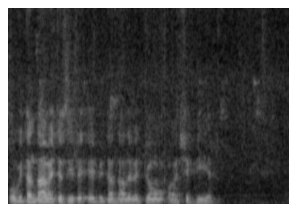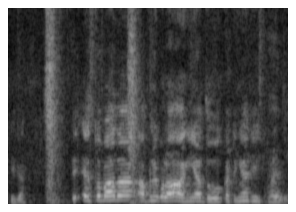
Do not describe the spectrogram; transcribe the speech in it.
ਉਹ ਵੀ ਦੰਦਾਂ ਵਿੱਚ ਸੀ ਤੇ ਇਹ ਵੀ ਦੰਦਾਂ ਦੇ ਵਿੱਚੋਂ ਛਿੱਗੀ ਆ। ਠੀਕ ਆ? ਤੇ ਇਸ ਤੋਂ ਬਾਅਦ ਆਪਣੇ ਕੋਲ ਆ ਗਈਆਂ ਦੋ ਕੱਟੀਆਂ ਜੀ। ਹਾਂਜੀ।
